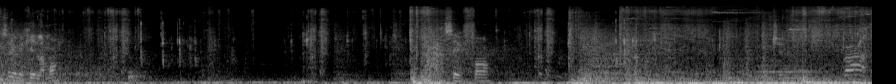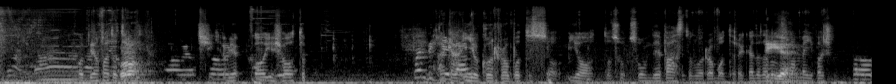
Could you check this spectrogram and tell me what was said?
Sai che mi kill mo? Safe, oh. Abbiamo fatto Oh. 3. Oh, io c'ho 8. Raga, io col robot so. Io 8. So, so un devasto col robot, raga. Dato solo eh. a me gli faccio. Oh.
